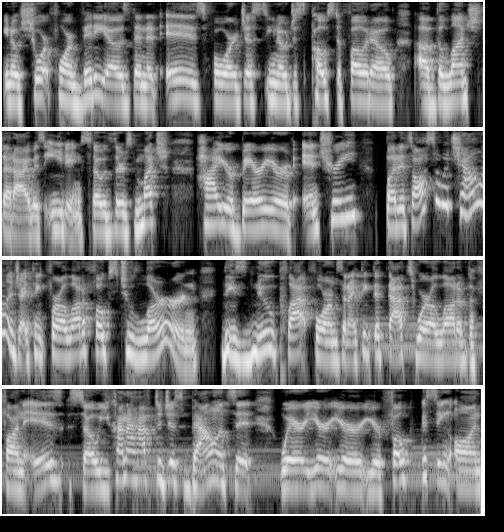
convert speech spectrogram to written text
you know, short form videos than it is for just, you know, just post a photo of the lunch that I was eating. So there's much higher barrier of entry, but it's also a challenge, I think, for a lot of folks to learn these new platforms. And I think that that's where a lot of the fun is. So you kind of have to just balance it where you're, you're, you're focusing on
